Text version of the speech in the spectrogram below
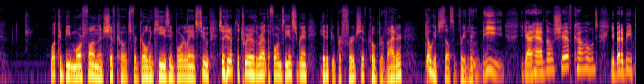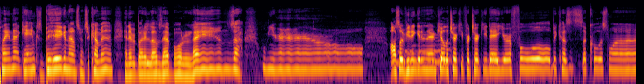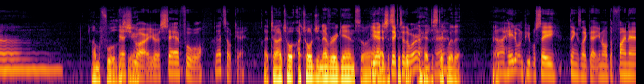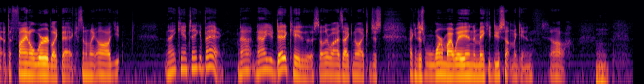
what could be more fun than shift codes for golden keys in Borderlands 2? So hit up the Twitter, the Reddit, the forums, the Instagram. Hit up your preferred shift code provider. Go get yourself some free loot. Indeed. You got to have those shift codes. You better be playing that game because big announcements are coming and everybody loves that Borderlands. Ah, yeah. Also, if you didn't get in there and kill the turkey for Turkey Day, you're a fool because it's the coolest one. I'm a fool this yes, year. Yes, you are. You're a sad fool. That's okay. I, t- I told I told you never again, so I had had to stick to the with, word, I had to stick yeah. with it. And I hate it when people say things like that. You know, the final the final word like that. Because then I'm like, oh, you, now you can't take it back. Now now you're dedicated to this. Otherwise, I know I can just I can just worm my way in and make you do something again. Oh,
